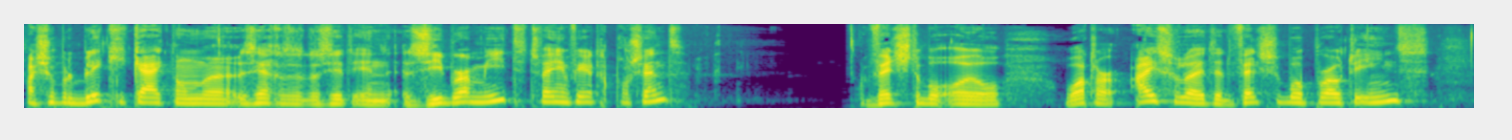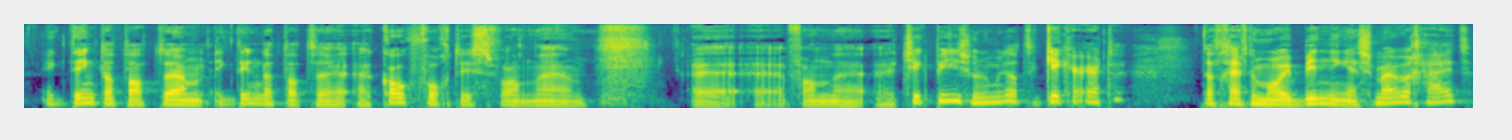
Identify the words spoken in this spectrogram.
Als je op het blikje kijkt, dan eh, zeggen ze er zit in zebra meat 42%, vegetable oil, water isolated vegetable proteins. Ik denk dat dat, ehm, ik denk dat, dat eh, eh, kookvocht is van, ehm, eh, eh, van eh, chickpeas, hoe noem je dat? De kikkererwten. Dat geeft een mooie binding en smeuigheid.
